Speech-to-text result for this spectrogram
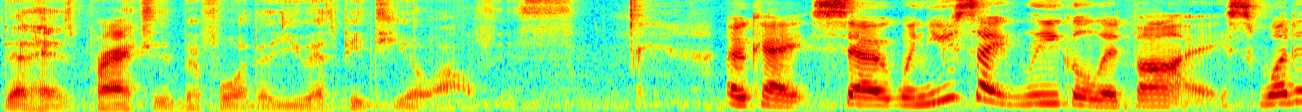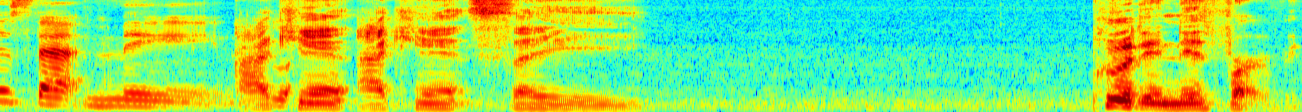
that has practiced before the USPTO office. Okay, so when you say legal advice, what does that mean? I can't I can't say put in this verbiage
